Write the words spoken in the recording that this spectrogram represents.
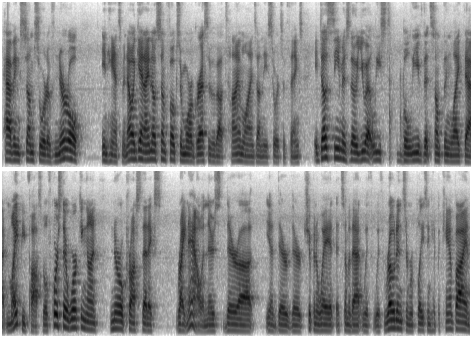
having some sort of neural enhancement. Now, again, I know some folks are more aggressive about timelines on these sorts of things. It does seem as though you at least believe that something like that might be possible. Of course, they're working on neuroprosthetics right now, and there's they're uh, you know, they're they're chipping away at, at some of that with with rodents and replacing hippocampi and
